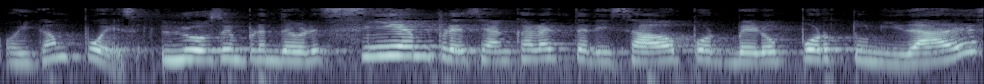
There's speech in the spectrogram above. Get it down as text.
oigan pues, los emprendedores siempre se han caracterizado por ver oportunidades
